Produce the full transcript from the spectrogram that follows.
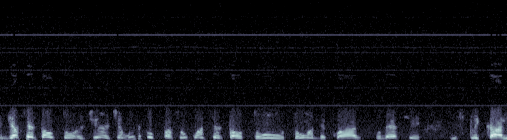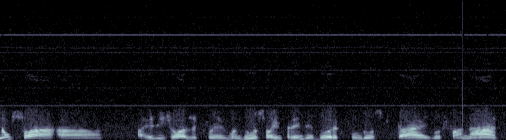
de acertar o tom, eu tinha, tinha muita preocupação com acertar o tom, o tom adequado, que pudesse explicar não só a, a, a religiosa que foi a Irmã Dulce, a empreendedora que fundou hospitais, orfanatos,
